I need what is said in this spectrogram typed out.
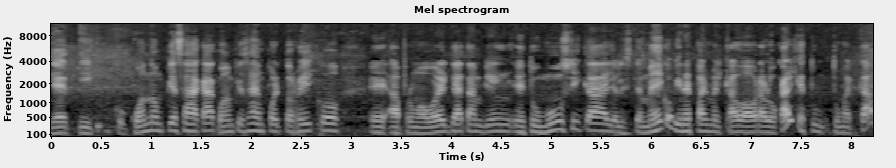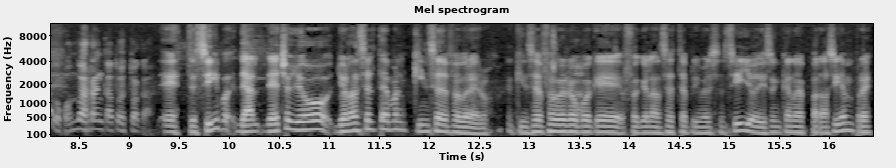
Eh, ¿Y cuándo empiezas acá? ¿Cuándo empiezas en Puerto Rico eh, a promover ya también eh, tu música? Y lo hiciste en México, vienes para el mercado ahora local, que es tu, mercado. ¿Cuándo arranca todo esto acá? Este Sí, de, de, hecho yo, yo lancé el tema el 15 de febrero. El 15 de febrero fue, que, fue que lancé este primer sencillo. Dicen que no es para siempre.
